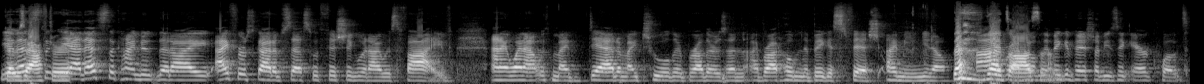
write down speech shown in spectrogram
yeah, goes after the, it. Yeah, that's the kind of that I I first got obsessed with fishing when I was five, and I went out with my dad and my two older brothers, and I brought home the biggest fish. I mean, you know, that's, I brought awesome. Home the biggest fish. I'm using air quotes,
